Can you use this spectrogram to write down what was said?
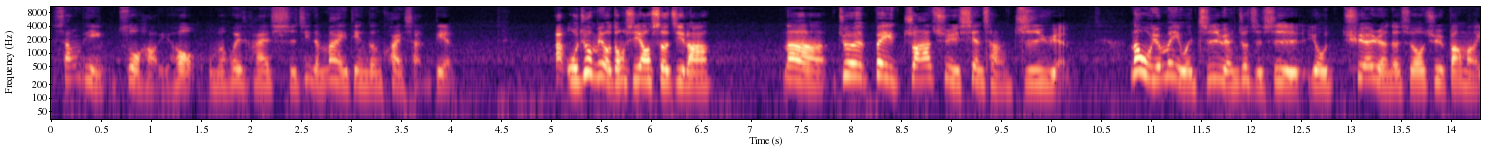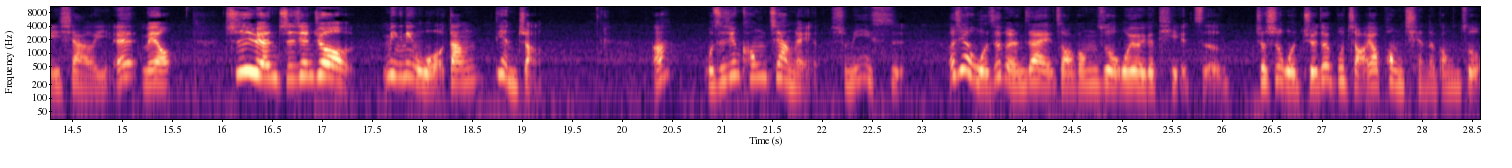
商品做好以后，我们会开实际的卖店跟快闪店啊，我就没有东西要设计啦。那就会被抓去现场支援。那我原本以为支援就只是有缺人的时候去帮忙一下而已，诶，没有，支援直接就命令我当店长啊！我直接空降诶，什么意思？而且我这个人在找工作，我有一个铁则，就是我绝对不找要碰钱的工作，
